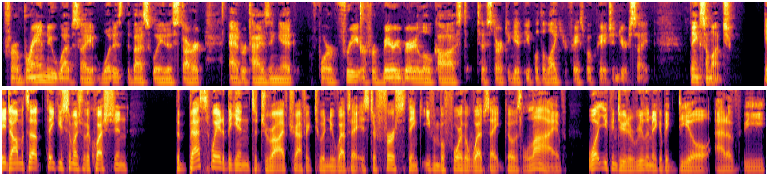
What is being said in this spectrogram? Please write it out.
for a brand new website, what is the best way to start advertising it for free or for very, very low cost to start to get people to like your Facebook page and your site? Thanks so much. Hey, Dom, what's up? Thank you so much for the question. The best way to begin to drive traffic to a new website is to first think, even before the website goes live, what you can do to really make a big deal out of the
